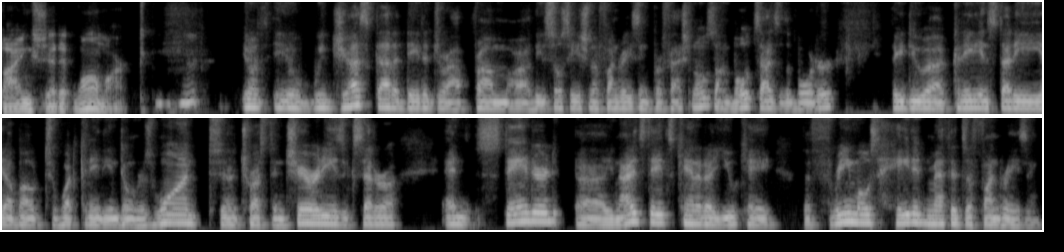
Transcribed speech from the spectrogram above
buying shit at Walmart. Mm-hmm you know, you know, we just got a data drop from uh, the Association of Fundraising Professionals on both sides of the border. They do a Canadian study about what Canadian donors want, uh, trust in charities, etc. And standard uh, United States, Canada, UK, the three most hated methods of fundraising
